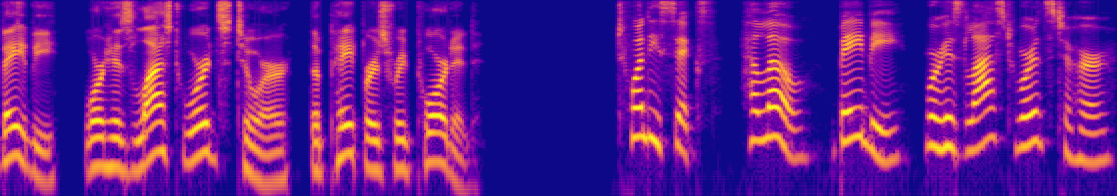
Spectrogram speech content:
baby, were his last words to her, the papers reported. 26th, hello, baby, were his last words to her,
